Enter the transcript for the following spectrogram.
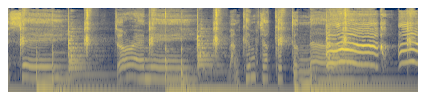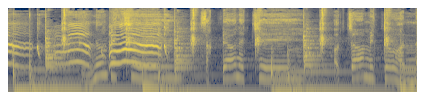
ABC 도레미 만큼 착했던 나. 눈빛이 싹 변했지. 어쩜 이 또한 나?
